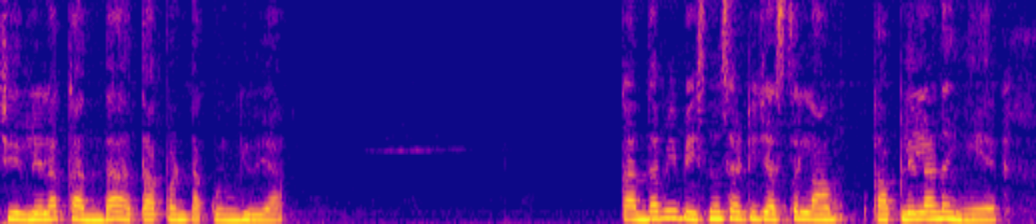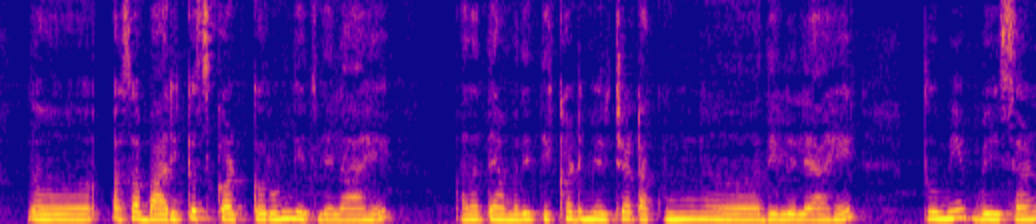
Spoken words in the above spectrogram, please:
चिरलेला कांदा आता आपण टाकून घेऊया. कांदा मी बेसनासाठी जास्त लांब कापलेला नाही आहे असा बारीकच कट करून घेतलेला आहे. आता त्यामध्ये तिखट मिरच्या टाकून दिलेल्या आहे. तुम्ही बेसन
